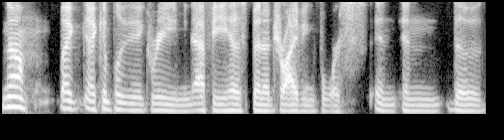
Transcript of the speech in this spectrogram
No, I, I completely agree. I mean, Effie has been a driving force in in the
